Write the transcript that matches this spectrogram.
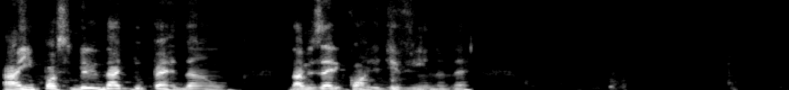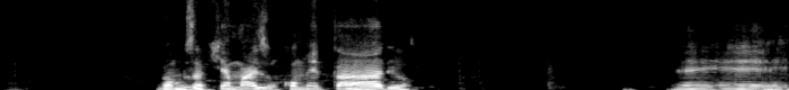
a impossibilidade do perdão, da misericórdia divina, né? Vamos aqui a mais um comentário. É,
